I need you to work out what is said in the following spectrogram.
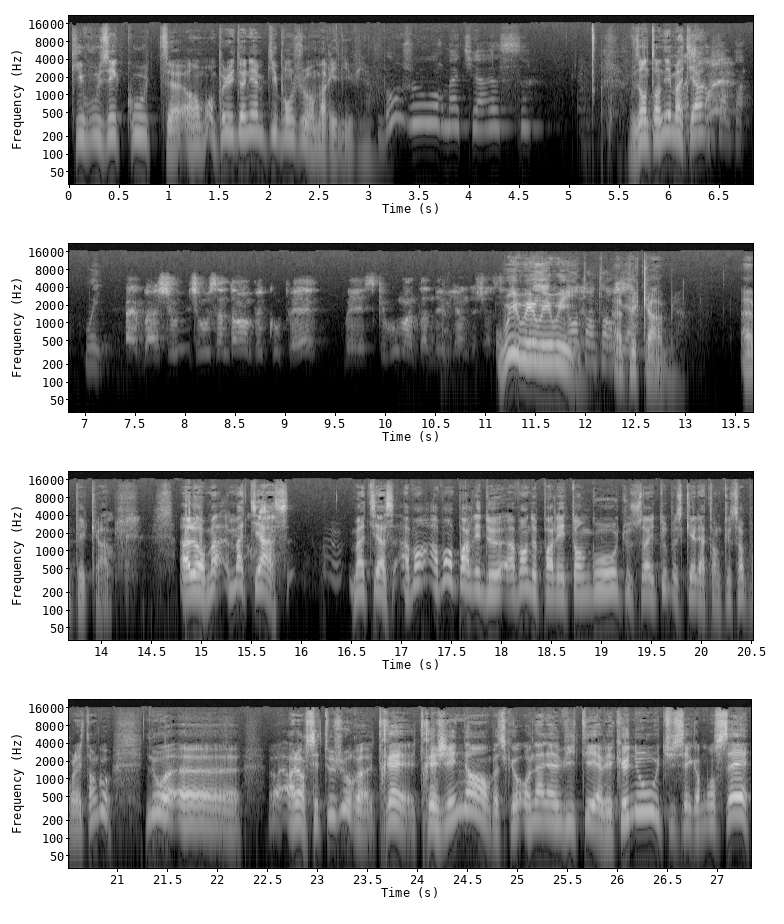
qui vous écoute. On, peut lui donner un petit bonjour, Marie-Livia. Bonjour Mathias. Vous entendez, Moi, je Mathia m'entends pas. Oui. Eh ben, je, je vous entends un peu coupé, mais est-ce que vous m'entendez bien déjà? Oui, oui, oui, oui. on t'entend bien. Impeccable. Impeccable. Alors, Ma- Mathias, Mathias, avant, avant, de parler de, avant de parler tango, tout ça et tout, parce qu'elle attend que ça pour les tangos, nous, euh, alors c'est toujours très, très gênant, parce qu'on a l'invité avec nous, tu sais comment c'est,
